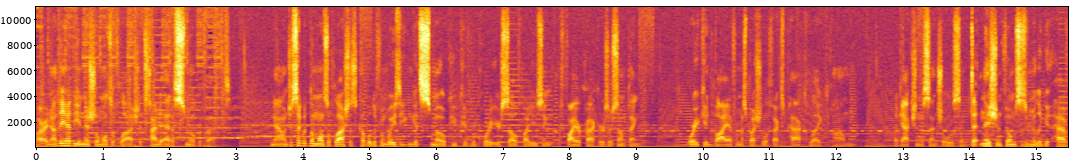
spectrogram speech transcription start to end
Alright, now that you have the initial muzzle flash, it's time to add a smoke effect. Now, just like with the muzzle flash, there's a couple different ways that you can get smoke. You could record it yourself by using firecrackers or something or you could buy it from a special effects pack like um, like Action Essentials. Um, Detonation Films doesn't really good, have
